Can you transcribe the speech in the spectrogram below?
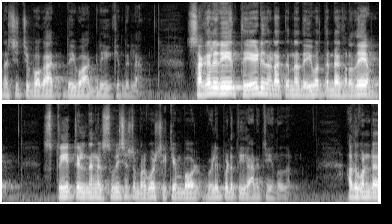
നശിച്ചു പോകാൻ ദൈവം ആഗ്രഹിക്കുന്നില്ല. സകലരെയും തേടി നടക്കുന്ന ദൈവത്തിന്റെ ഹൃദയം സ്ട്രീറ്റിൽ നിങ്ങൾ സുവിശേഷം പ്രഘോഷിക്കുമ്പോൾ വെളിപ്പെടുത്തുകയാണ് ചെയ്യുന്നത്. അതുകൊണ്ട്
